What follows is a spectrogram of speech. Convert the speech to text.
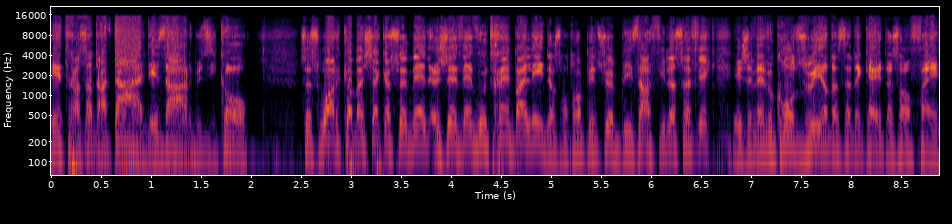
et transcendantal des arts musicaux. Ce soir, comme à chaque semaine, je vais vous trimballer dans son trompétueux blizzard philosophique et je vais vous conduire dans cette quête sans fin.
